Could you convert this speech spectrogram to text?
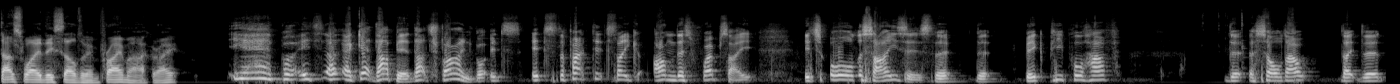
That's why they sell them in Primark, right? Yeah, but it's I, I get that bit. That's fine, but it's it's the fact it's like on this website, it's all the sizes that that big people have. that are sold out. Like the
